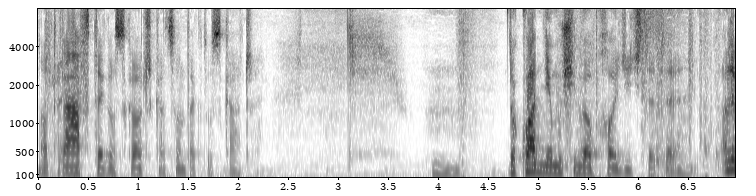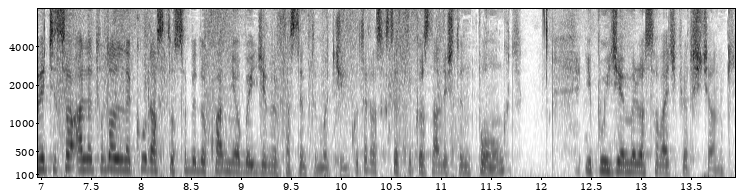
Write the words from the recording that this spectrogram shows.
No traf tego skoczka, co on tak tu skacze. Dokładnie musimy obchodzić te, te. Ale wiecie co, ale to dolne kuras to sobie dokładnie obejdziemy w następnym odcinku. Teraz chcę tylko znaleźć ten punkt i pójdziemy losować pierścionki.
